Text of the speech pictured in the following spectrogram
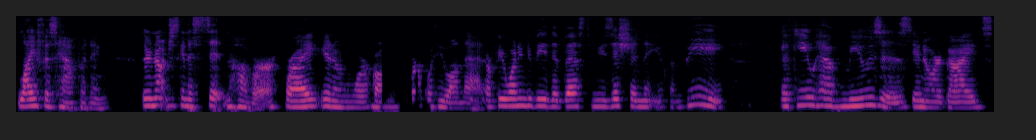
life is happening, they're not just going to sit and hover, right? You know, and work on mm-hmm. work with you on that. Or if you're wanting to be the best musician that you can be, if you have muses, you know, or guides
